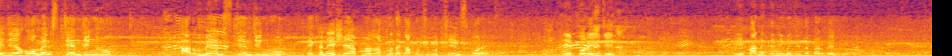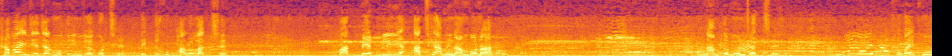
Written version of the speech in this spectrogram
এই যে ওমেন্স চেঞ্জিং রুম আর মেন্স চেঞ্জিং রুম এখানে এসে আপনারা আপনাদের কাপড় চোপড় চেঞ্জ করে, এরপর এই যে, এই পানিতে নেমে যেতে পারবেন। সবাই যে যার মতো এনজয় করছে, দেখতে খুব ভালো লাগছে। বাট বেডলি আজকে আমি নামবো না। নামতে মন চাচ্ছে। সবাই খুব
